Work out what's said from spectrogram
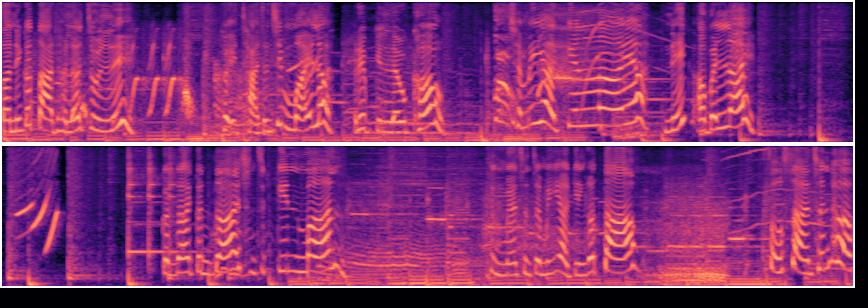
ตอนนี้ก็ตาเธอแล้วจูลี่ เธออิจฉาฉันใช่ไหมล่ะ รีบกินเร็วเข้า ฉันไม่อยากกินเลยอะนิกเอาไปเลย ก็ได้ก็ได้ฉันจะกินมัน ถึงแม้ฉันจะไม่อยากกินก็ตาม สงสารฉันเถอะ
